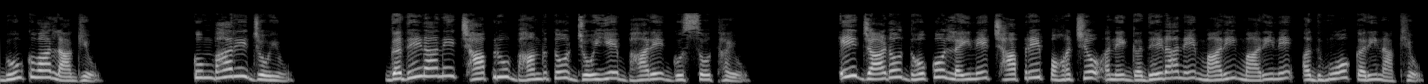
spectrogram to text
ભૂંકવા લાગ્યો. કુંભારે જોયું. ગધેડાને છાપરું ભાંગતો જોઈએ ભારે ગુસ્સો થયો. એ જાડો ધોકો લઈને છાપરે પહોંચ્યો અને ગધેડાને મારી મારીને અધમુઓ કરી નાખ્યો.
